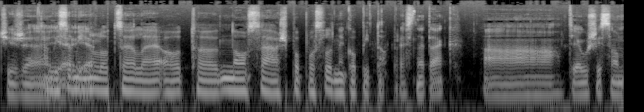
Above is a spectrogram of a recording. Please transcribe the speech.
Čiže Aby je, sa minulo je... celé od nosa až po posledné kopito. Presne tak. A tie uši som,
